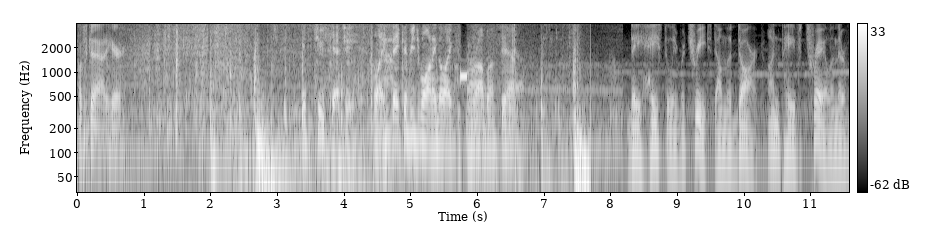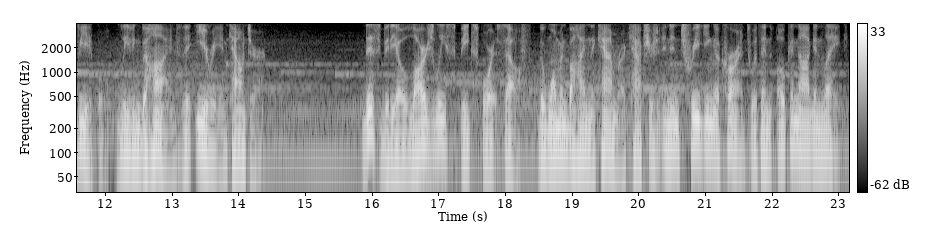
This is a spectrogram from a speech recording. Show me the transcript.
Let's get out of here. It's too sketchy. Like, they could be wanting to, like, rob us, yeah. They hastily retreat down the dark, unpaved trail in their vehicle, leaving behind the eerie encounter. This video largely speaks for itself. The woman behind the camera captures an intriguing occurrence within Okanagan Lake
